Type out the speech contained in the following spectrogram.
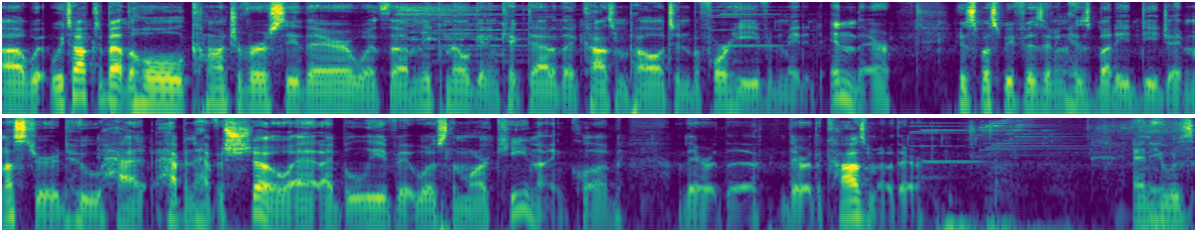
uh, we, we, talked about the whole controversy there with uh, Meek Mill getting kicked out of the Cosmopolitan before he even made it in there. He was supposed to be visiting his buddy DJ Mustard, who had happened to have a show at I believe it was the Marquee nightclub there at the there at the Cosmo there, and he was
